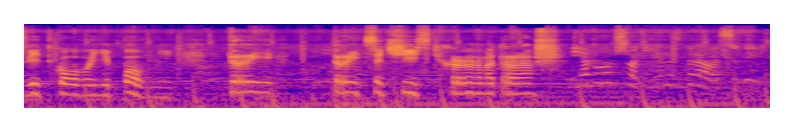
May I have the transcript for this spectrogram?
квіткової повні 3.36 хронометраж. І я була в шокі, я не збиралась сюди йти.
